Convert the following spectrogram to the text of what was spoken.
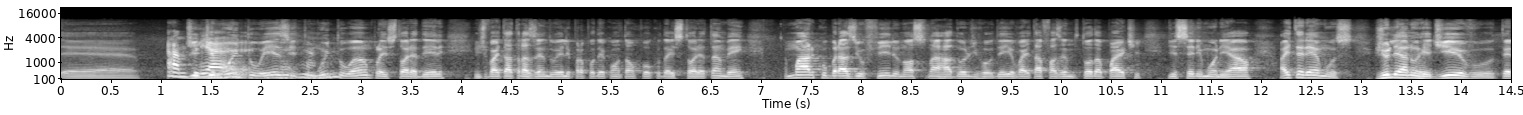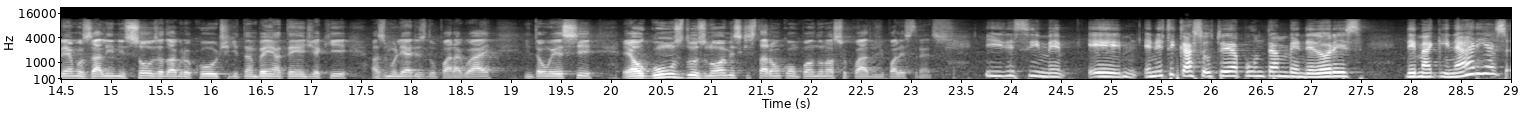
é, de, de, muito êxito, uhum. muito ampla a história dele. A gente vai estar trazendo ele para poder contar um pouco da história também. Marco Brasil Filho, nosso narrador de rodeio, vai estar fazendo toda a parte de cerimonial. Aí teremos Juliano Redivo, teremos Aline Souza do AgroCoach, que também atende aqui as mulheres do Paraguai. Então, esse é alguns dos nomes que estarão compondo o nosso quadro de palestrantes. E decime, eh, en este caso, ¿ustedes apuntan vendedores de maquinarias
